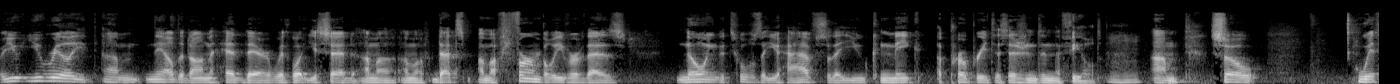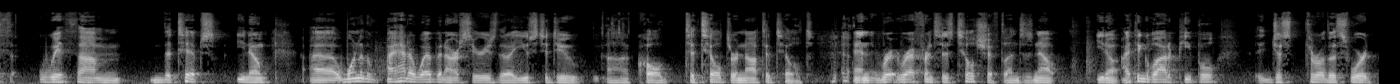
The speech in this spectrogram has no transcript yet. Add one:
You you really um, nailed it on the head there with what you said. I'm a I'm a that's I'm a firm believer of that is knowing the tools that you have so that you can make appropriate decisions in the field. Um, so with with um, the tips, you know, uh, one of the I had a webinar series that I used to do uh, called "To Tilt or Not to Tilt," and re- references tilt shift lenses. Now, you know, I think a lot of people just throw this word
